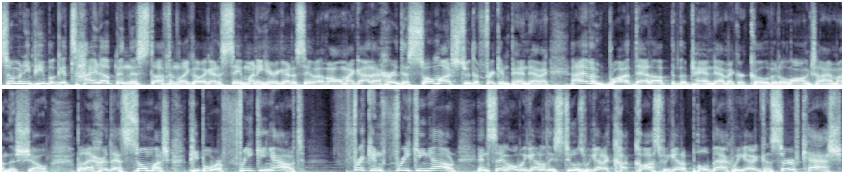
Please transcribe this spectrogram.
So many people get tied up in this stuff and like, oh, I got to save money here. I got to save. Oh my God, I heard this so much through the freaking pandemic. I haven't brought that up the pandemic or COVID a long time on this show, but I heard that so much. People were freaking out freaking freaking out and saying, "Oh, we got all these tools. We got to cut costs. We got to pull back. We got to conserve cash."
